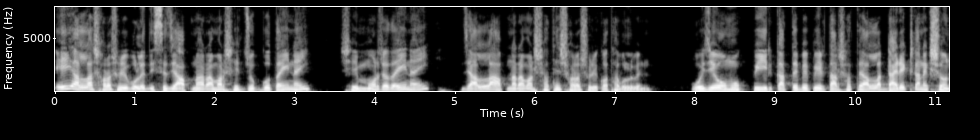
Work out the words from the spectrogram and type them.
এই আল্লাহ সরাসরি বলে দিচ্ছে যে আপনার আমার সেই যোগ্যতাই নাই সেই মর্যাদাই নাই যে আল্লাহ আপনার আমার সাথে সরাসরি কথা বলবেন। ওই যে অমুক পীর, কাতেবে পীর, তার সাথে আল্লাহ ডাইরেক্ট কানেকশন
